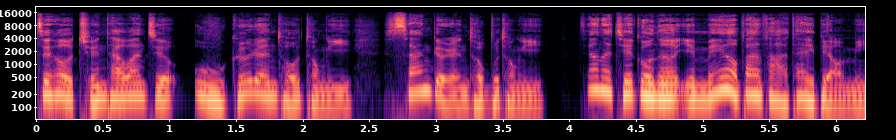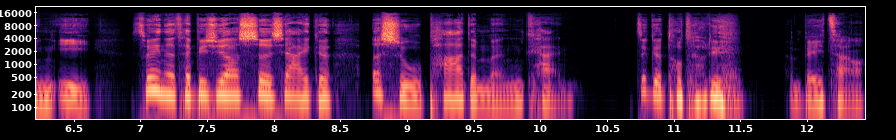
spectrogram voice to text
最后全台湾只有五个人投同意，三个人投不同意。这样的结果呢，也没有办法代表民意，所以呢，才必须要设下一个二十五趴的门槛。这个投票率很悲惨哦，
